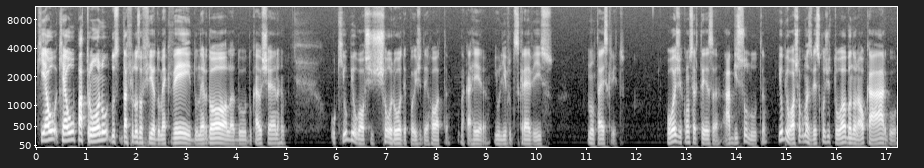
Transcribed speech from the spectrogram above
que é o, que é o patrono do- da filosofia do McVeigh, do Nerdola, do, do Kyle Shanahan. O que o Bill Walsh chorou depois de derrota na carreira, e o livro descreve isso, não está escrito. Hoje, com certeza absoluta, e o Bill Walsh algumas vezes cogitou abandonar o cargo,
